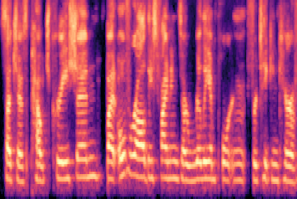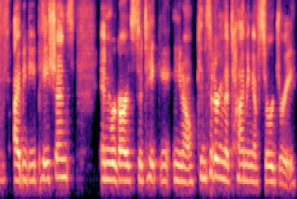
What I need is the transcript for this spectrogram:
such as pouch creation. But overall, these findings are really important for taking care of IBD patients in regards to taking, you know, considering the timing of surgery.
